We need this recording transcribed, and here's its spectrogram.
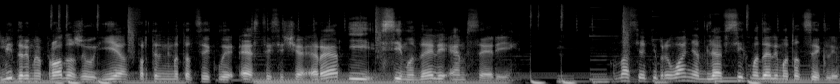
лідерами продажу є спортивні мотоцикли S1000RR і всі моделі М-серії. У нас є кіпрування для всіх моделей мотоциклів:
